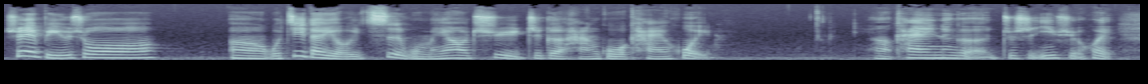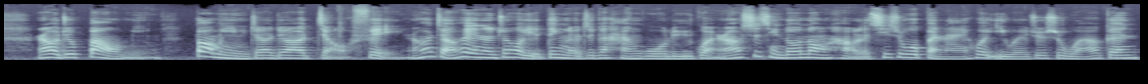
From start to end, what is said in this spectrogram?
所以比如说，呃，我记得有一次我们要去这个韩国开会，啊，开那个就是医学会，然后我就报名，报名你知道就要缴费，然后缴费呢之后也订了这个韩国旅馆，然后事情都弄好了。其实我本来会以为就是我要跟。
